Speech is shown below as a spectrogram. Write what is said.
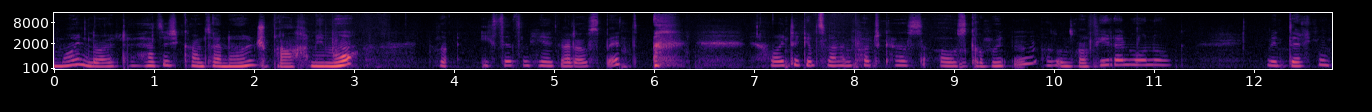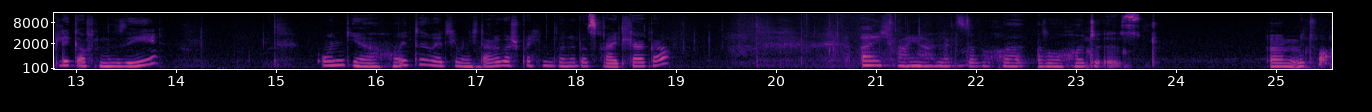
Moin Leute, herzlich willkommen zu einer neuen Sprachmemo. So, ich setze mich hier gerade aufs Bett. Heute gibt es mal einen Podcast aus Graubünden, aus unserer Ferienwohnung, mit direktem Blick auf den See. Und ja, heute werde ich aber nicht darüber sprechen, sondern über das Reitlager. Äh, ich war ja letzte Woche, also heute ist äh, Mittwoch,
